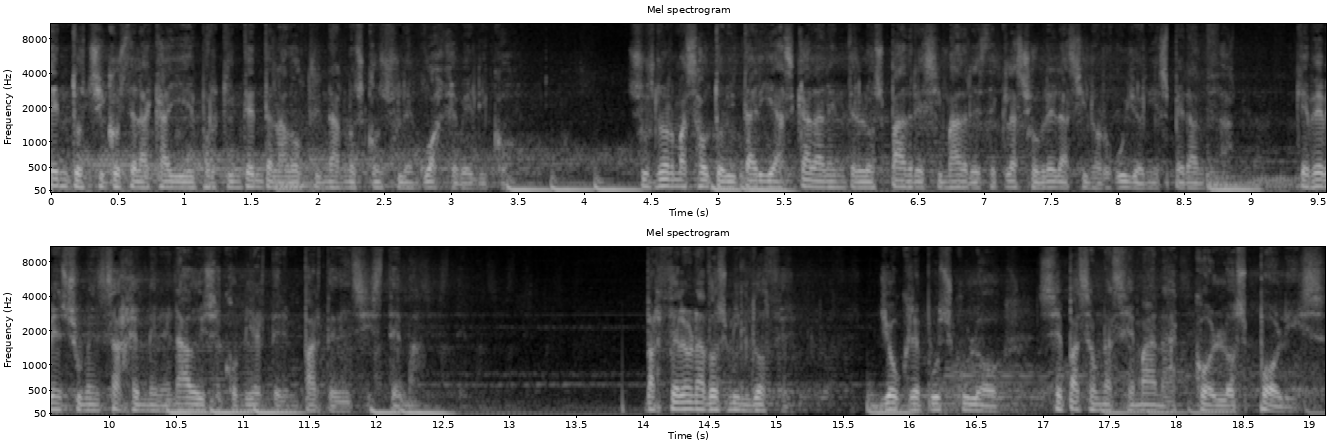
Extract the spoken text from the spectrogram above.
Atentos chicos de la calle porque intentan adoctrinarnos con su lenguaje bélico. Sus normas autoritarias calan entre los padres y madres de clase obrera sin orgullo ni esperanza, que beben su mensaje envenenado y se convierten en parte del sistema. Barcelona 2012. Joe Crepúsculo se pasa una semana con los polis.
